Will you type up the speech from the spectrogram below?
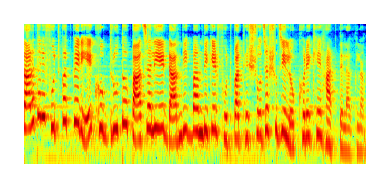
তাড়াতাড়ি ফুটপাত পেরিয়ে খুব দ্রুত পা চালিয়ে ডান দিক বাম দিকের ফুটপাথে সোজাসুজি লক্ষ্য রেখে হাঁটতে লাগলাম।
